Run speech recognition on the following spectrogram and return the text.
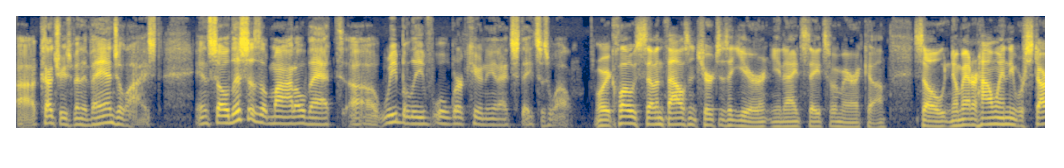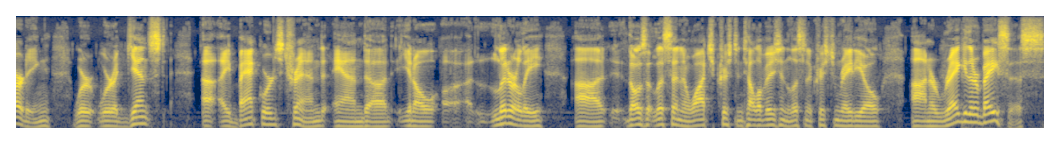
uh, country has been evangelized. And so this is a model that uh, we believe will work here in the United States as well. Well, we close 7,000 churches a year in the United States of America. So no matter how many we're starting, we're, we're against uh, a backwards trend. And, uh, you know, uh, literally, uh, those that listen and watch Christian television, listen to Christian radio on a regular basis,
